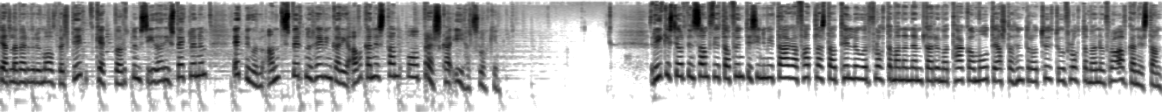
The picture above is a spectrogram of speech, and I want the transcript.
Fjallaverður um ofbeldi gegn börnum síðar í speklinum, etningum andspyrnur reyfingar í Afganistan og breska íhaldslokkin. Ríkistjórnin samþýtt á fundi sínum í dag að fallast á tillögur flottamannanemndar um að taka á móti alltaf 120 flottamannum frá Afganistan.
